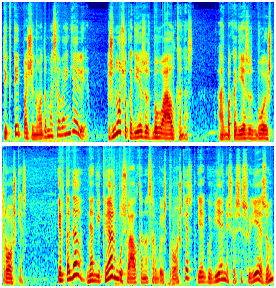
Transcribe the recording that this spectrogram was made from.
Tik tai pažinodamas Evangeliją. Žinosiu, kad Jėzus buvo alkanas arba kad Jėzus buvo ištroškęs. Ir tada, netgi kai aš būsiu alkanas arba ištroškęs, jeigu vienysiuosi su Jėzum,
